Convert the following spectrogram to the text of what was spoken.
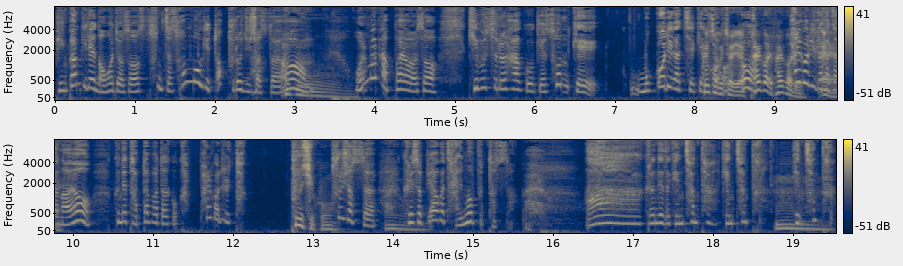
빙판길에 넘어져서 진짜 손목이 떡 부러지셨어요. 아이고. 얼마나 아파요. 그래서 기부스를 하고 이렇게 손 이렇게 목걸이 같이 이렇게 그렇죠, 그렇죠. 예, 어, 팔걸이, 팔걸이. 팔걸이를 네. 하잖아요. 근데 답답하다고 팔걸이를 탁 풀으시고 풀으셨어요. 아유. 그래서 뼈가 잘못 붙었어. 아유. 아, 그런데도 괜찮다, 괜찮다, 음. 괜찮다.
